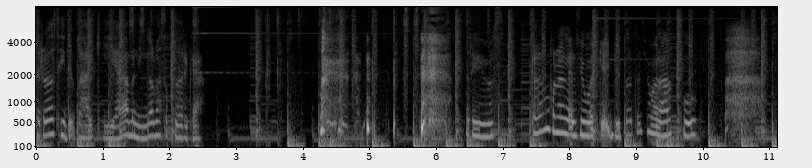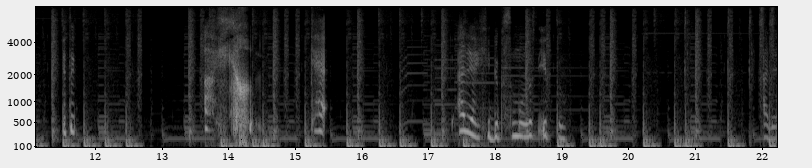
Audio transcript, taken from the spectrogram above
Terus hidup bahagia meninggal masuk surga. Serius. Kalian pernah gak sih buat kayak gitu? Atau cuma aku? Itu kayak ada hidup semulus itu. Ada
